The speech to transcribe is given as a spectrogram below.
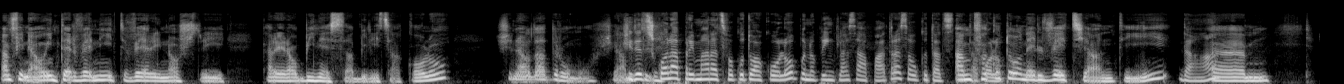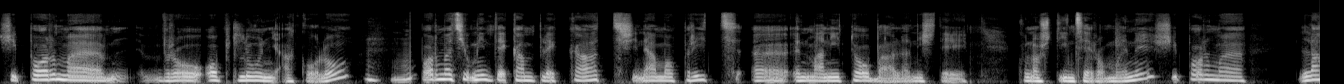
În fine, au intervenit verii noștri care erau bine stabiliți acolo și ne-au dat drumul. Și, am Și deci ple- școala primară ați făcut-o acolo până prin clasa a patra sau cât ați stat Am acolo? făcut-o în Elveția întâi Da. um, și pormă vreo opt luni acolo. Uh-huh. Pormă ți minte că am plecat și ne-am oprit uh, în Manitoba la niște cunoștințe române și pormă la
